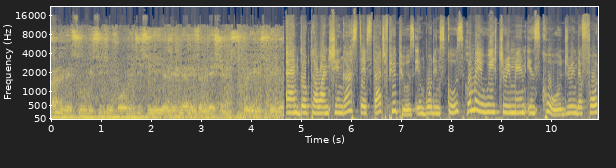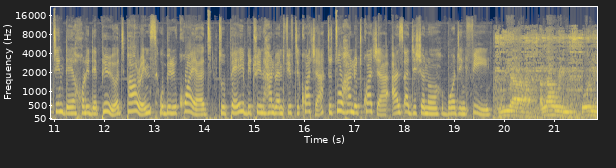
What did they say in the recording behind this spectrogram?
candidates who will be sitting for the GCE and grade 9 examinations during this period. And Dr. Wanchinga states that pupils in boarding schools who may wish to remain in school during the 14 day holiday period, parents will be required to pay between 150 kwacha to 200 kwacha as additional boarding fee. We are allowing boarding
